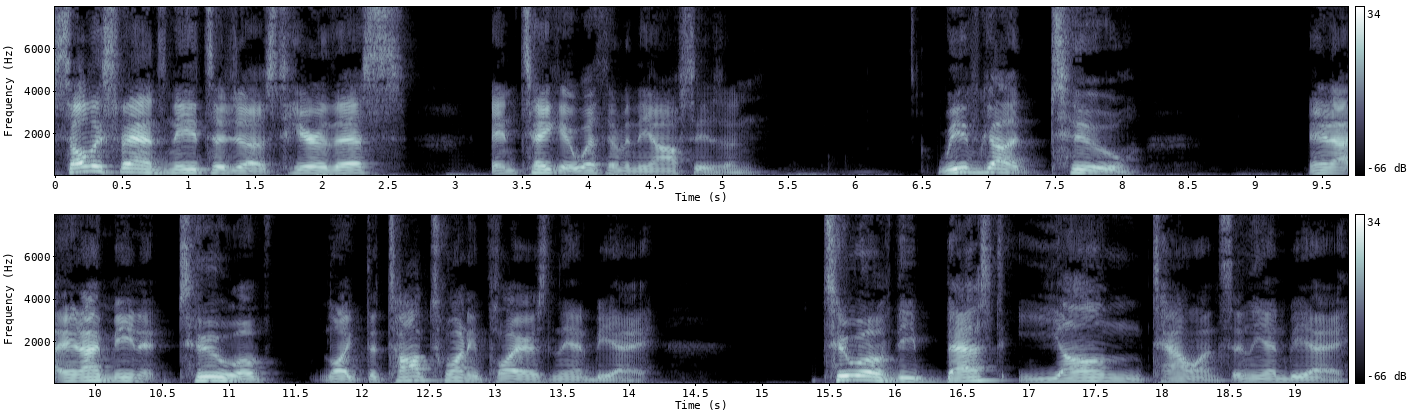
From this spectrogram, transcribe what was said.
Celtics fans need to just hear this and take it with them in the offseason. We've got two, and I, and I mean it, two of like the top 20 players in the NBA. Two of the best young talents in the NBA.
